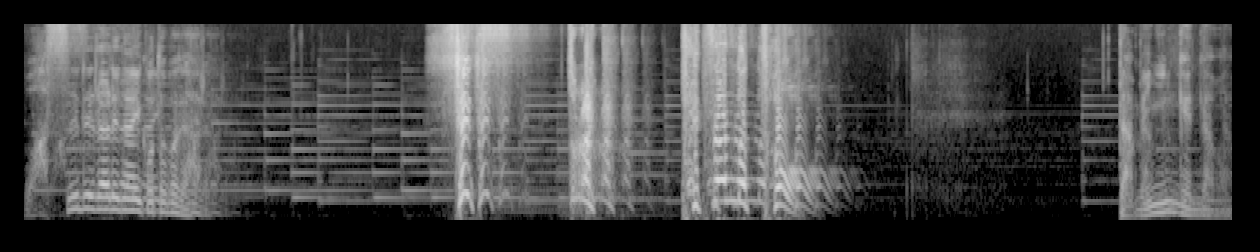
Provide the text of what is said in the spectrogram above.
忘れられない言葉がある。セックスドラッグ鉄腕の友ダメ人間だもの。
